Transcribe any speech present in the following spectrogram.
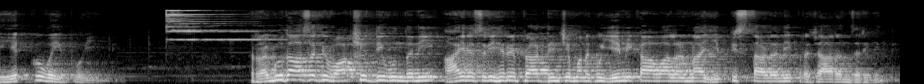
ఎక్కువైపోయింది. రఘుదాసకి వాక్శుద్ధి ఉందని ఆయన శ్రీహరిని ప్రార్థించి మనకు ఏమి కావాలన్నా ఇప్పిస్తాడని ప్రచారం జరిగింది.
